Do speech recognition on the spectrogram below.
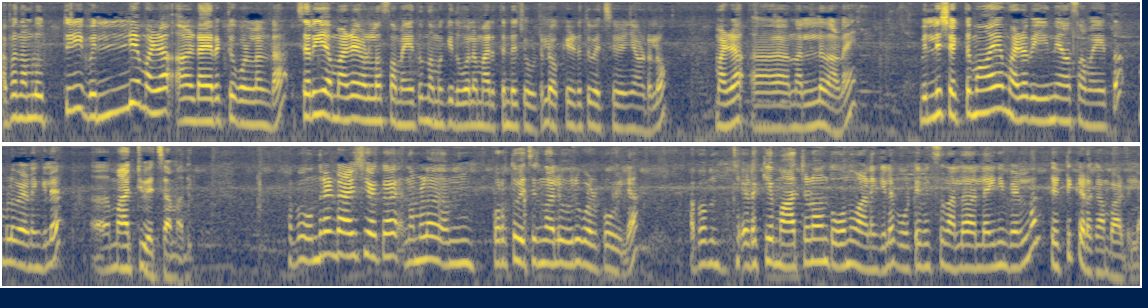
അപ്പോൾ നമ്മൾ ഒത്തിരി വലിയ മഴ ഡയറക്റ്റ് കൊള്ളണ്ട. ചെറിയ മഴയുള്ള സമയത്ത് നമുക്ക് ഇതുപോലെ മരത്തിന്റെ ചുവട്ടിലൊക്കെ എടുത്ത് വെച്ച് കഴിഞ്ഞാൽ ഉണ്ടല്ലോ മഴ നല്ലതാണേ. വലിയ ശക്തമായ മഴ പെയ്യുന്ന ആ സമയത്ത് നമ്മൾ വേണമെങ്കിൽ മാറ്റി വെച്ചാൽ മതി. അപ്പോൾ ഒന്ന് രണ്ടാഴ്ചയൊക്കെ നമ്മൾ പുറത്ത് വെച്ചിരുന്നാലും ഒരു കുഴപ്പമില്ല അപ്പം ഇടയ്ക്ക് മാറ്റണമെന്ന് തോന്നുവാണെങ്കിൽ പോട്ടി മിക്സ് നല്ലതല്ല ഇനി വെള്ളം കെട്ടിക്കിടക്കാൻ പാടില്ല.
